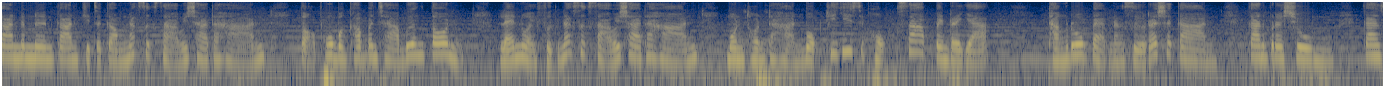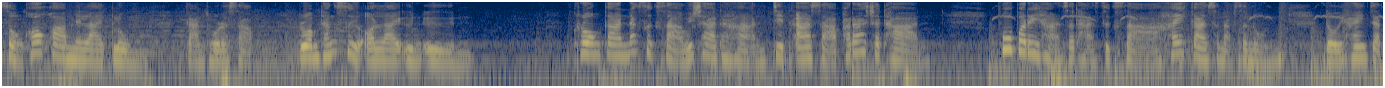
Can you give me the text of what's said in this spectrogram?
การดำเนินการกิจกรรมนักศึกษาวิชาทหาร ต่อผู้บังคับบัญชาเบื้องต้น และหน่วยฝึกนักศึกษาวิชาทหารมณฑลทหารบกที่ 26 ทราบเป็นระยะ ทั้งรูปแบบหนังสือราชการ การประชุม การส่งข้อความในไลน์กลุ่ม การโทรศัพท์ รวมทั้งสื่อออนไลน์อื่น ๆ โครงการนักศึกษาวิชาทหารจิตอาสาพระราชทาน ผู้บริหารสถานศึกษาให้การสนับสนุน โดยให้จัด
